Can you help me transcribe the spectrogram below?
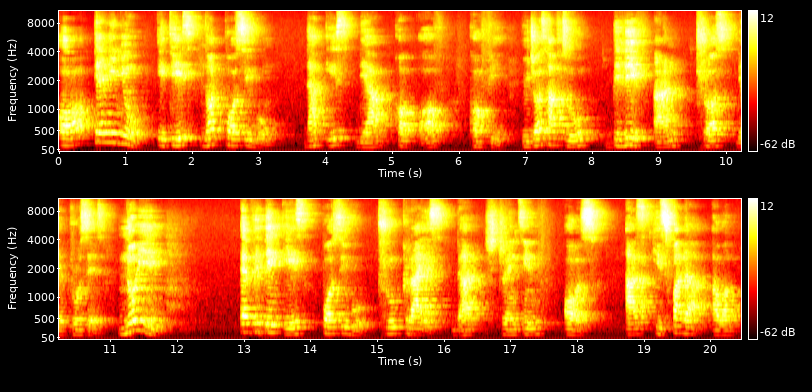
or telling you it is not possible, that is their cup of coffee. You just have to believe and trust the process. Knowing everything is possible through Christ that strengthens us. As his Father, our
